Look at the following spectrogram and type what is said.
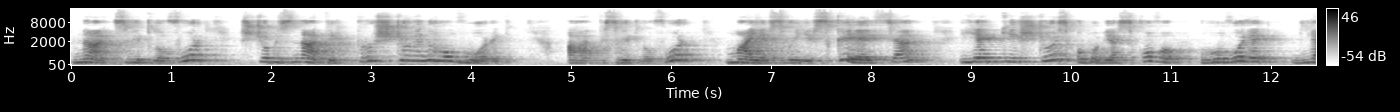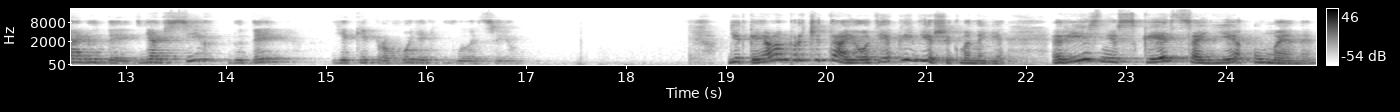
на світлофор, щоб знати, про що він говорить. А світлофор має свої скельця, які щось обов'язково говорять для людей, для всіх людей, які проходять вулицею. Дітки, я вам прочитаю, от який віршик в мене є. Різні скельця є у мене.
